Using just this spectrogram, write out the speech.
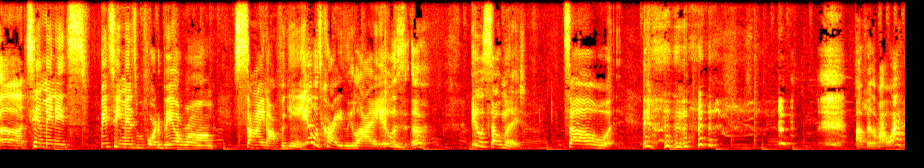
uh, 10 minutes, 15 minutes before the bell rung, sign off again. It was crazy. Like, it was, it was so much. So, I feel about why.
